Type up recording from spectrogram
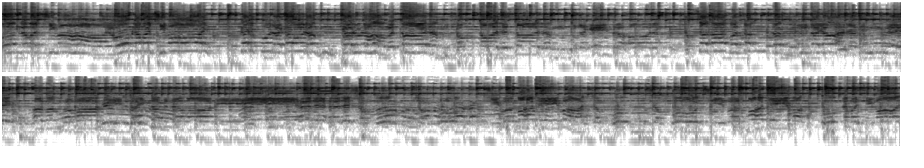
ओम नमः शिवाय ओम नमः शिवाय. शंभो महादेव ओम नम शिवाय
